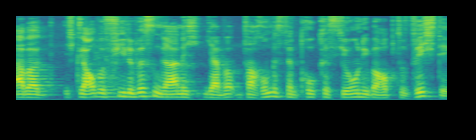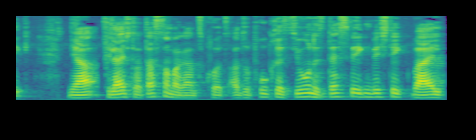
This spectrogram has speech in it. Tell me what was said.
aber ich glaube, viele wissen gar nicht, ja, warum ist denn Progression überhaupt so wichtig? Ja, vielleicht auch das noch mal ganz kurz. Also Progression ist deswegen wichtig, weil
